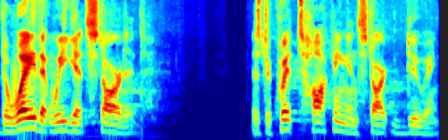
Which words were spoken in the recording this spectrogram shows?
The way that we get started is to quit talking and start doing.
